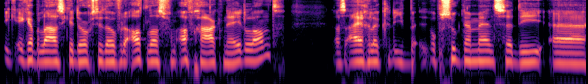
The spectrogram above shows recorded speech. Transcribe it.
Ik, ik heb het laatste keer doorgestuurd over de Atlas van Afgehaakt Nederland. Dat is eigenlijk die op zoek naar mensen die, eh,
